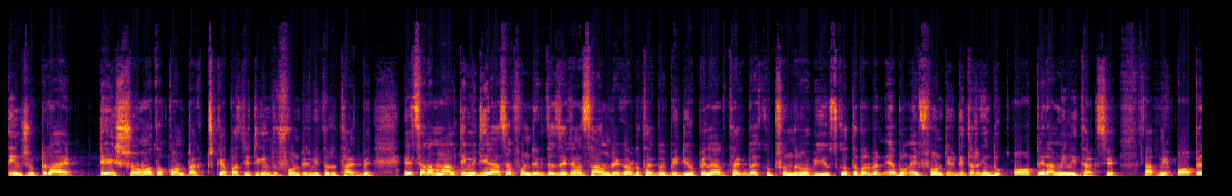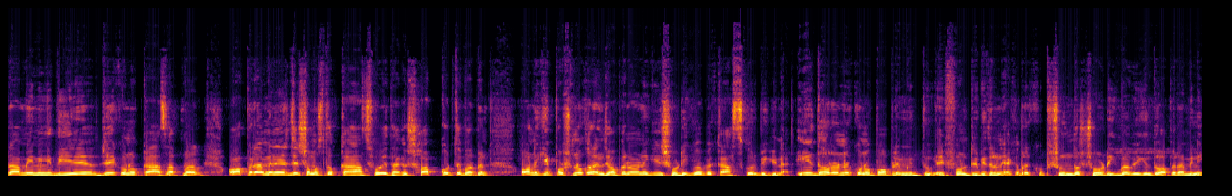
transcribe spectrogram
তিনশো, প্রায় তেইশশোর মতো কন্ট্যাক্ট ক্যাপাসিটি কিন্তু ফোনটির ভিতরে থাকবে। এছাড়া মাল্টিমিডিয়া আছে, ফোনটির ভিতরে যেখানে সাউন্ড রেকর্ডার থাকবে ভিডিও প্লেয়ার থাকবে, খুব সুন্দরভাবে ইউজ করতে পারবেন এবং এই ফোনটির ভিতরে কিন্তু অপেরা মিনি থাকছে। আপনি অপেরা মিনি দিয়ে যে কোনো কাজ আপনার অপেরা মিনির যে সমস্ত কাজ হয়ে থাকে, সব করতে পারবেন। অনেকেই প্রশ্ন করেন যে অপেরা মিনি কি সঠিকভাবে কাজ করবে কিনা? এই ধরনের কোনো প্রবলেম কিন্তু এই ফোনটির ভিতরে। একেবারে খুব সুন্দর সঠিকভাবে কিন্তু অপেরা মিনি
